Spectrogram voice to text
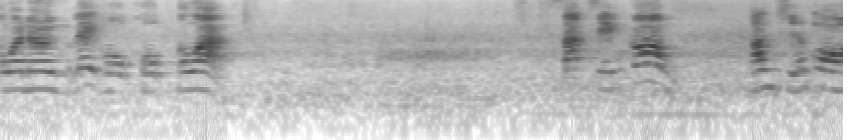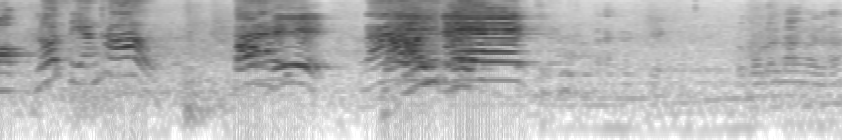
ตัวหนึ่งเลข 66 ตัว สับเสียงกล้องทันเสียงออก ลดเสียงเข้าต้องที่ได้ไดเทคตะโกนดังๆหน่อยนะ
